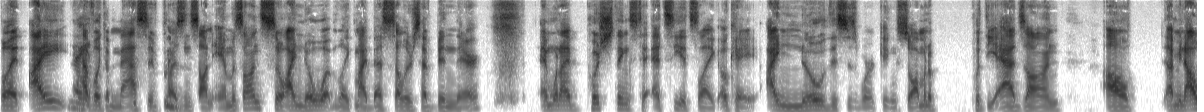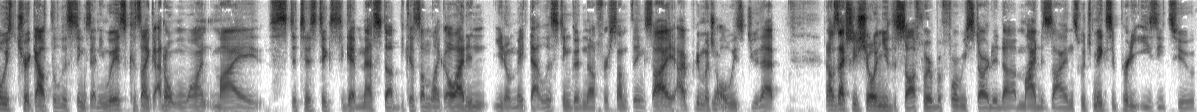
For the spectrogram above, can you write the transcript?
but I right. have like a massive mm. presence on Amazon. So I know what like my best sellers have been there. And when I push things to Etsy, it's like, okay, I know this is working. So I'm going to put the ads on. I'll, I mean, I always trick out the listings anyways, because like I don't want my statistics to get messed up because I'm like, oh, I didn't, you know, make that listing good enough or something. So I, I pretty much yeah. always do that. And I was actually showing you the software before we started uh, my designs, which makes it pretty easy to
